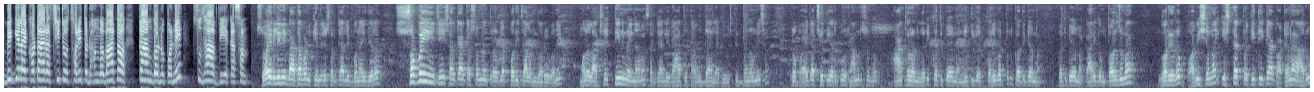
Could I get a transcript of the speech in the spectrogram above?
विज्ञलाई खटाएर छिटो छरितो ढङ्गबाट काम गर्नुपर्ने सुझाव दिएका छन्। सहयोग लिने वातावरण केन्द्रीय सरकारले बनाइदिएर सबै चाहिँ सरकारका संयन्त्रहरूलाई परिचालन गर्यो भने मलाई लाग्छ तिन महिनामा सरकारले राहत तथा उद्धारलाई व्यवस्थित बनाउनेछ र भएका क्षतिहरूको राम्रोसँग आकलन गरी कतिपयमा नीतिगत परिवर्तन कतिपयमा कतिपयमा कार्यक्रम तर्जुमा गरेर भविष्यमा यस्ता प्रकृतिका घटनाहरू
